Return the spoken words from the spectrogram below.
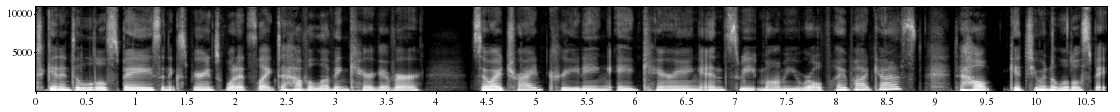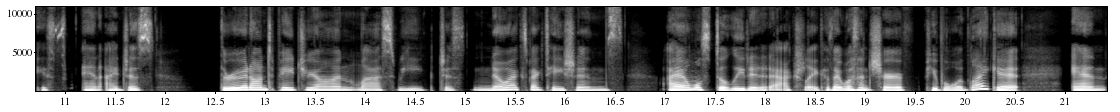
to get into little space and experience what it's like to have a loving caregiver. So I tried creating a caring and sweet mommy roleplay podcast to help get you in a little space. And I just threw it onto Patreon last week, just no expectations. I almost deleted it actually because I wasn't sure if people would like it. And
